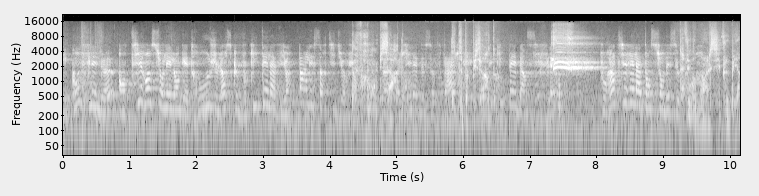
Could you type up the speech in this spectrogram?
et gonflez-le en tirant sur les languettes rouges lorsque vous quittez l'avion par les sorties d'urgence. T'es vraiment bizarre, Votre toi. gilet de sauvetage T'es pas bizarre, est toi. équipé d'un sifflet pour attirer l'attention des T'as vu secours. comment elle siffle bien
